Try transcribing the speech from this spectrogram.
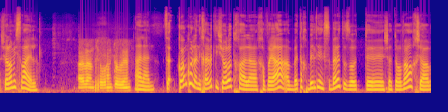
שלום ישראל. אהלן, צהריים טובים. אהלן. קודם כל, אני חייבת לשאול אותך על החוויה הבטח בלתי נסבלת הזאת אה, שאתה עובר עכשיו,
